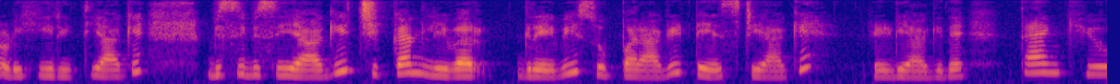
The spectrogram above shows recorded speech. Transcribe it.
ನೋಡಿ, ಈ ರೀತಿಯಾಗಿ ಬಿಸಿ ಬಿಸಿಯಾಗಿ ಚಿಕನ್ ಲಿವರ್ ಗ್ರೇವಿ ಸೂಪರ್ ಆಗಿ ಟೇಸ್ಟಿಯಾಗಿ ರೆಡಿಯಾಗಿದೆ. ಥ್ಯಾಂಕ್ ಯು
